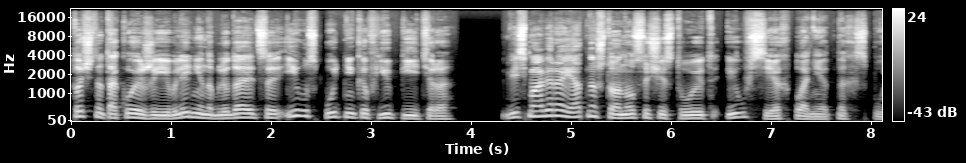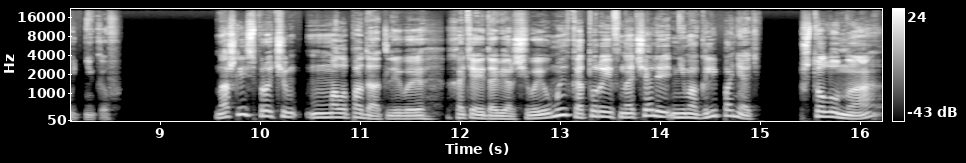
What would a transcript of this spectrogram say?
точно такое же явление наблюдается и у спутников Юпитера. Весьма вероятно, что оно существует и у всех планетных спутников. Нашлись, впрочем, малоподатливые, хотя и доверчивые умы, которые вначале не могли понять, что Луна,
